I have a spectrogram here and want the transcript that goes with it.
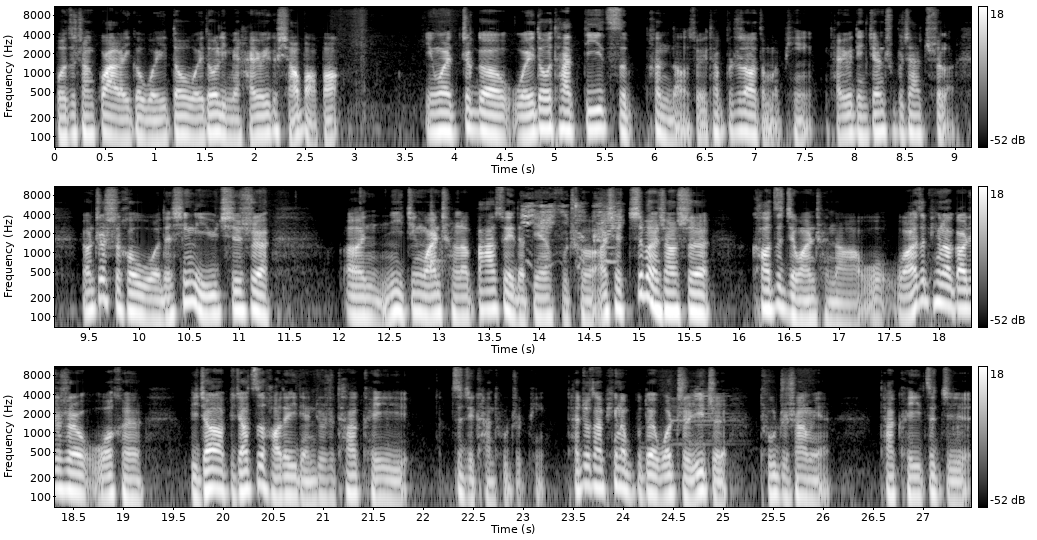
脖子上挂了一个围兜，围兜里面还有一个小宝宝。因为这个围兜他第一次碰到，所以他不知道怎么拼，他有点坚持不下去了。然后这时候我的心理预期是，呃，你已经完成了八岁的蝙蝠车，而且基本上是。靠自己完成的啊！我我儿子拼乐高，就是我很比较比较自豪的一点，就是他可以自己看图纸拼。他就算拼了不对，我指一指图纸上面，他可以自己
